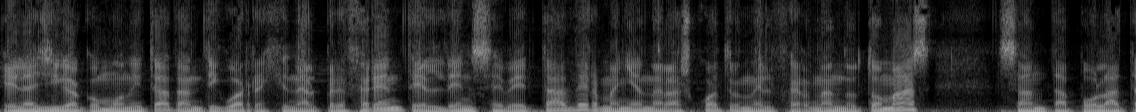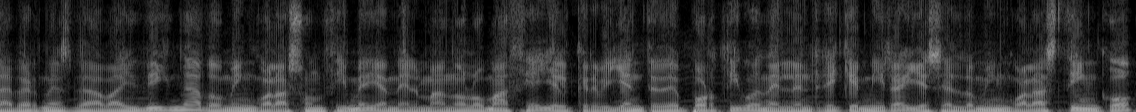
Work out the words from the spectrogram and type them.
En la Liga Comunidad, antigua regional preferente, el Dense Betader, mañana a las 4 en el Fernando Tomás. Santa Pola Tabernes de la Digna, domingo a las once y media en el Manolo Macia y el Crevillente Deportivo en el Enrique Miralles el domingo a las 5,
